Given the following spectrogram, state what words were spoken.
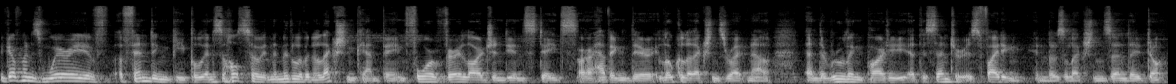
the government is wary of offending people, and it's also in the middle of an election campaign. Four very large Indian states are having their local elections right now, and the ruling party at the center is fighting in those elections, and they don't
